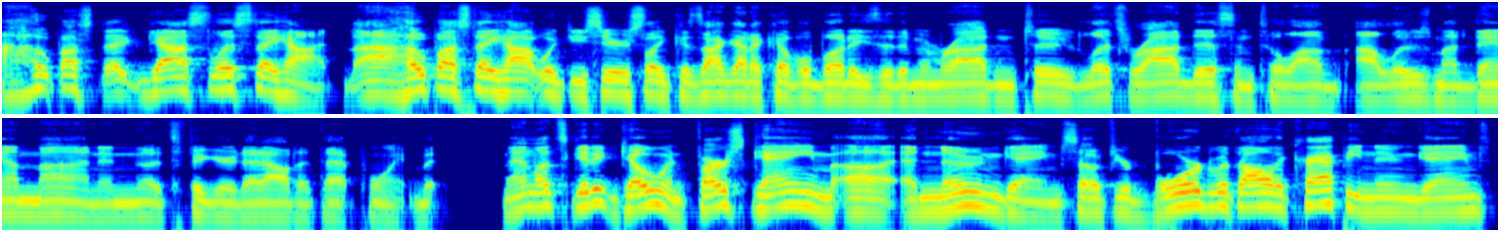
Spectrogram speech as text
I hope I stay, guys. Let's stay hot. I hope I stay hot with you seriously because I got a couple buddies that have been riding too. Let's ride this until I I lose my damn mind and let's figure it out at that point. But man, let's get it going. First game, uh, a noon game. So if you're bored with all the crappy noon games,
